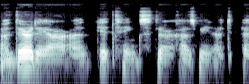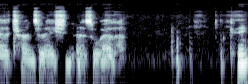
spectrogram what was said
And there they are, and it thinks there has been a, a translation as well. Okay,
